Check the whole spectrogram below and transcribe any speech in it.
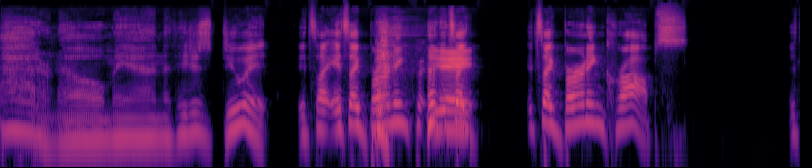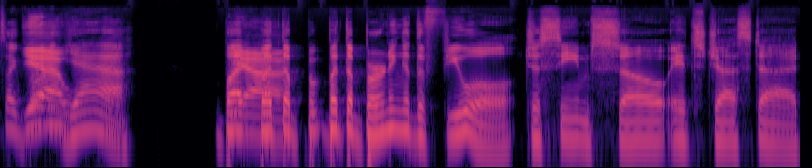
I don't know, man. They just do it. It's like it's like burning. Yeah. It's like it's like burning crops. It's like Yeah, burning, Yeah. But Yeah. but the but the burning of the fuel just seems so it's just uh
